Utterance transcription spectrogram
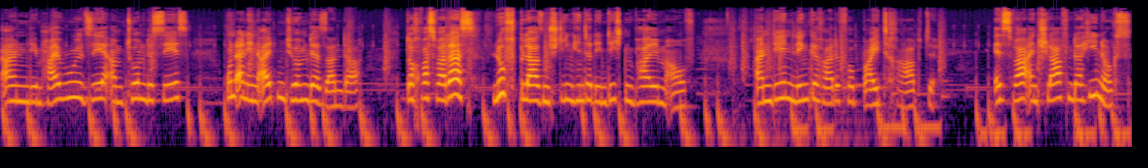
an dem Hyrule-See am Turm des Sees und an den alten Türmen der Sanda. Doch was war das? Luftblasen stiegen hinter den dichten Palmen auf an den Link gerade vorbeitrabte. Es war ein schlafender Hinox.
